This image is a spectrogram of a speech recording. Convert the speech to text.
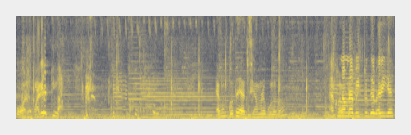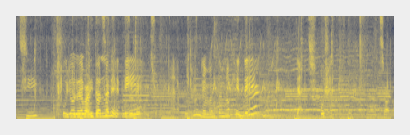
কর্পোরেট এখন কোথায় যাচ্ছি আমরা বলে দাও? এখন আমরা বিট্টুদের বাড়ি যাচ্ছি। পুজোর নেমন্তন্ন খেতে। হ্যাঁ পুজোর নেমন্তন্ন খেতে যাচ্ছি পোশাক চলো।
